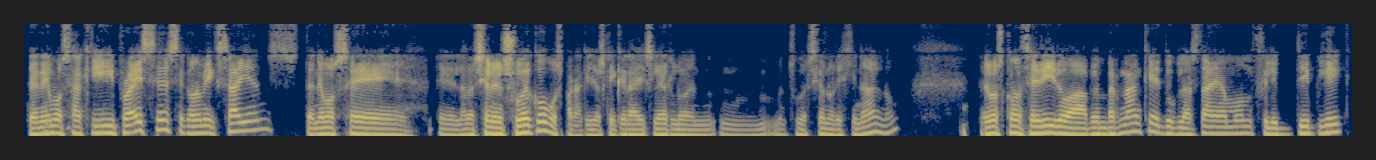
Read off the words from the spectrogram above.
Tenemos aquí Prices, Economic Science, tenemos eh, eh, la versión en sueco, pues para aquellos que queráis leerlo en, en su versión original, ¿no? Tenemos concedido a Ben Bernanke, Douglas Diamond, Philip Dipgick,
